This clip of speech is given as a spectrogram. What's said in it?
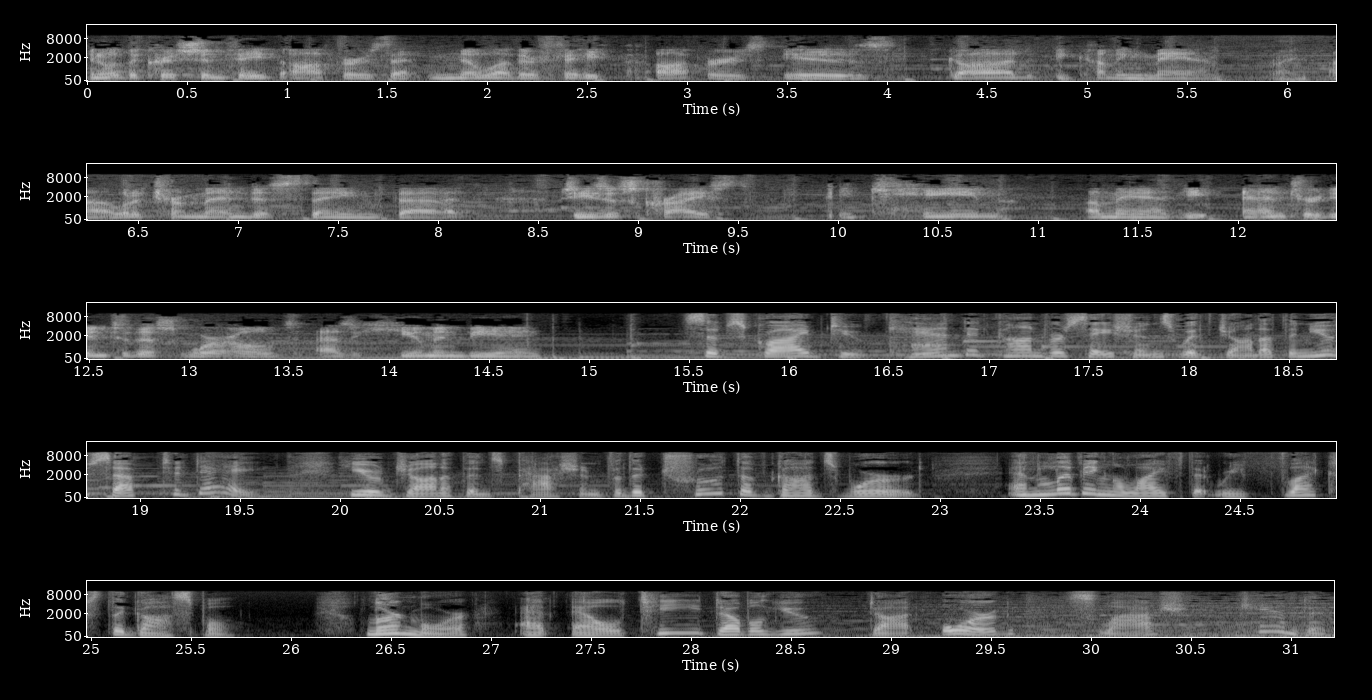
You know what the Christian faith offers that no other faith offers is God becoming man. Right. Uh, what a tremendous thing that Jesus Christ became a man. He entered into this world as a human being. Subscribe to Candid Conversations with Jonathan Youssef today. Hear Jonathan's passion for the truth of God's Word and living a life that reflects the gospel. Learn more at ltw.org org slash candid.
